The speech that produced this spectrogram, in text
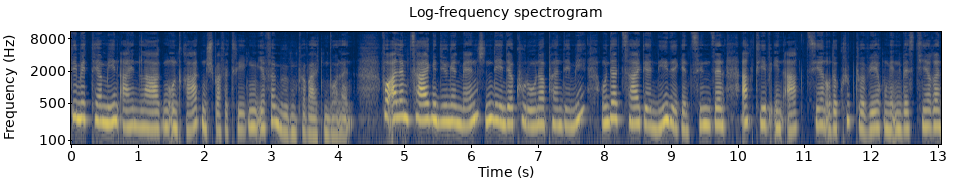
die mit Termineinlagen und Ratensparverträgen ihr Vermögen verwalten wollen. Vor allem zeigen die jungen Menschen, die in der Corona-Pandemie und der Zeit der niedrigen Zinsen aktiv in Aktien oder Kryptowährungen investieren,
